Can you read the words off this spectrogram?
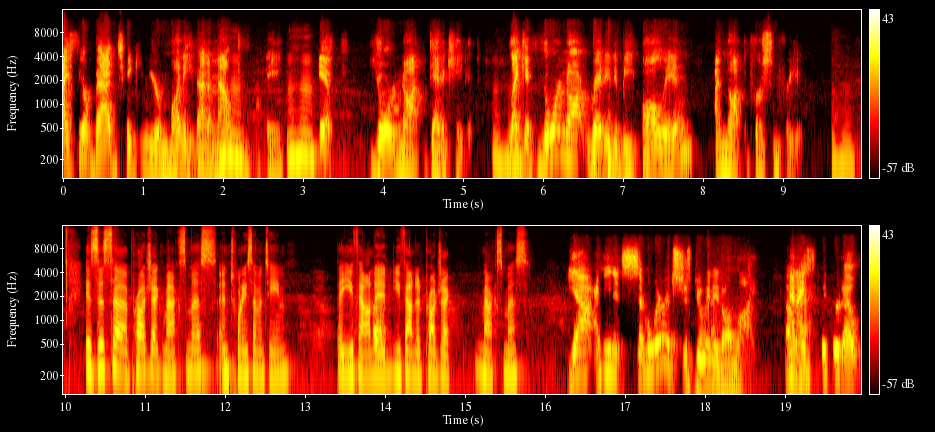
I feel bad taking your money, that amount mm-hmm. of money, mm-hmm. if you're not dedicated. Mm-hmm. Like if you're not ready to be all in, I'm not the person for you. Mm-hmm. Is this a Project Maximus in 2017 that you founded? Uh, you founded Project Maximus? Yeah, I mean, it's similar. It's just doing okay. it online. Okay. And I figured out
